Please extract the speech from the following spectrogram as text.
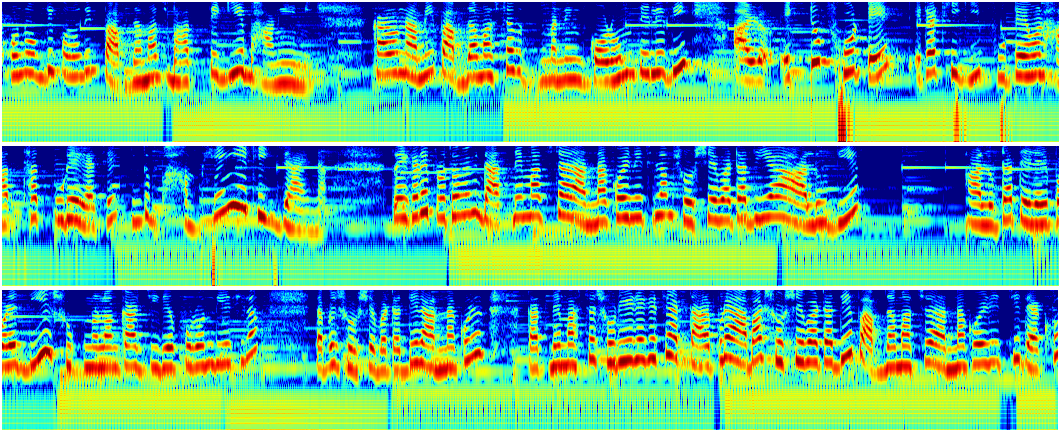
এখনও অবধি কোনো দিন পাবদা মাছ ভাজতে গিয়ে ভাঙেনি। কারণ আমি পাবদা মাছটা মানে গরম তেলে দিই আর একটু ফোটে, এটা ঠিকই, ফুটে আমার হাত হাত পুড়ে গেছে, কিন্তু ভেঙে ঠিক যায় না। তো এখানে প্রথমে আমি দাঁতনে মাছটা রান্না করে নিয়েছিলাম, সর্ষে বাটা দিয়ে, আলু দিয়ে। আলুটা তেলের পরে দিয়ে শুকনো লঙ্কা আর জিরে ফোড়ন দিয়েছিলাম, তারপরে সর্ষে বাটা দিয়ে রান্না করে তাতনে মাছটা সরিয়ে রেখেছি, আর তারপরে আবার সর্ষে বাটা দিয়ে পাবদা মাছটা রান্না করে নিচ্ছি। দেখো,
